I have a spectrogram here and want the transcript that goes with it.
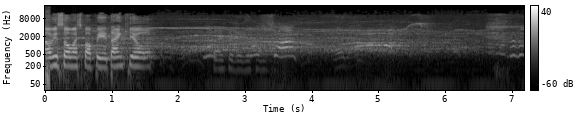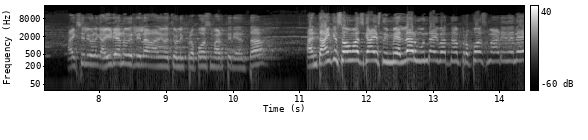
ಲವ್ ಯು ಸೋ ಮಚ್ ಪಾಪಿ ಥ್ಯಾಂಕ್ ಯು ಆ್ಯಕ್ಚುಲಿ ಇವಳಿಗೆ ಐಡಿಯಾನೂ ಇರಲಿಲ್ಲ. ನಾನು ಇವತ್ತು ಇವಳಿಗೆ ಪ್ರಪೋಸ್ ಮಾಡ್ತೀನಿ ಅಂತ. And thank you so much guys ನಿಮ್ಮ ಎಲ್ಲರ ಮುಂದೆ ಇವತ್ತು ನಾನು ಪ್ರಪೋಸ್ ಮಾಡಿದ್ದೀನಿ.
